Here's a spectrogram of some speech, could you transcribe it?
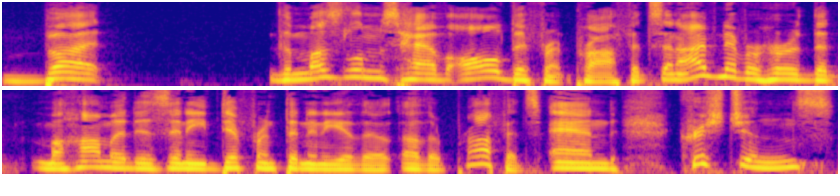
but the Muslims have all different prophets, and I've never heard that Muhammad is any different than any of the other prophets. And Christians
